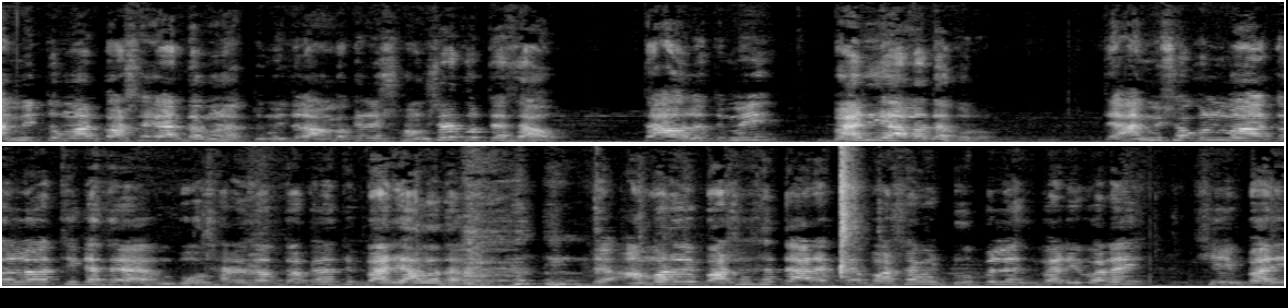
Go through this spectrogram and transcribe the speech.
আমি তোমার বাসায় আর যাব না। তুমি তো আমাকে সংসার করতে চাও, তাহলে তুমি বাড়ি আলাদা করো। আমি সকল মা করল ঠিক আছে বউ সাড়ে তার দরকার তুই বাড়ি আলাদা কর। আমার ওই বাসার সাথে আরেকটা বাসা আমি দু প্লেস বাড়ি বানাই সেই বাড়ি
